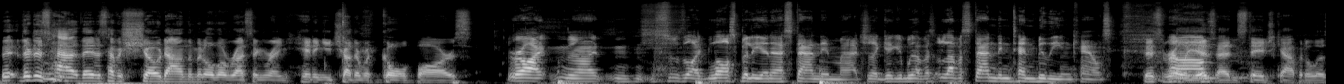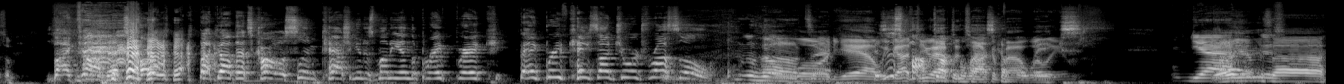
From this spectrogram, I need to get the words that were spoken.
They- They're just have they just have a showdown in the middle of a wrestling ring, hitting each other with gold bars. right, right. This is like last billionaire standing match. Like we'll have a, we'll have a standing ten billion counts. This really Um, is end stage capitalism. By God, that's Carl, by God, that's Carlos Slim cashing in his money in the break break bank briefcase on George Russell. oh, lord, yeah, we got popped do have to talk about Williams. weeks? Yeah. Williams, uh,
